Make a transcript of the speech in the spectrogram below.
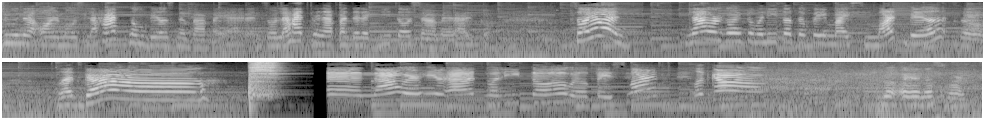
due na almost lahat ng bills na babayaran. So, lahat pinapadirect dito sa Meralco. So, ayun! Now, we're going to Malito to pay my smart bill. So, let's go! And now, we're here at Malito. We'll pay smart. Let's go! So, ayun na smart.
